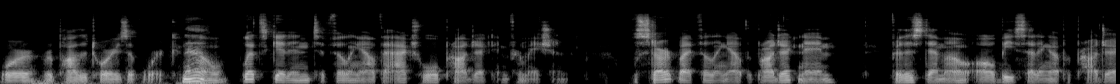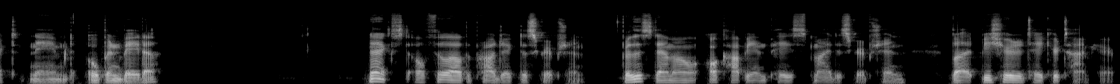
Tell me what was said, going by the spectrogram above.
or repositories of work. Now, let's get into filling out the actual project information. We'll start by filling out the project name. For this demo, I'll be setting up a project named Open Beta. Next, I'll fill out the project description. For this demo, I'll copy and paste my description, but be sure to take your time here.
